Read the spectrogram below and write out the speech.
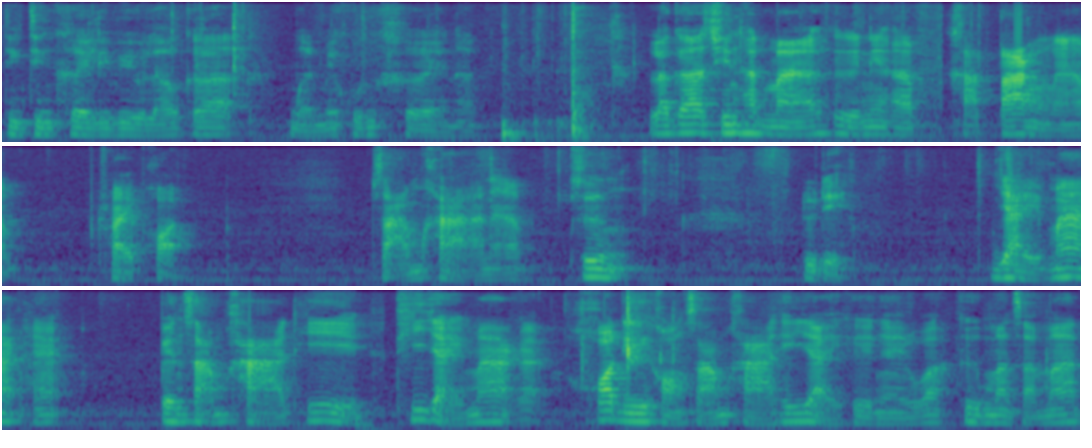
จริงๆ เคยรีวิวแล้วก็เหมือนไม่คุ้นเคยนะครับ แล้วก็ชิ้นถัดมาก็คือนี่ครับ ขาตั้งนะครับ tripod สามขานะครับ ซึ่งดูดิใหญ่มากฮะเป็นสามขาที่ที่ใหญ่มากอะ่ะข้อดีของสามขาที่ใหญ่คือไงรู้ว่าคือมันสามารถ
